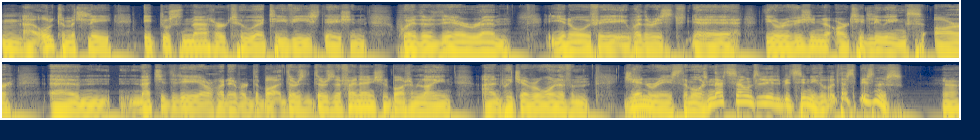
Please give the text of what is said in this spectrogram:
Uh, ultimately, it doesn't matter to a TV station whether they're, um, you know, if it, whether it's uh, the Eurovision or Tiddlywinks or um, Match of the Day or whatever. The bo- there's there's a financial bottom line, and whichever one of them generates the most. And that sounds a little bit cynical, but that's business. Yeah.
